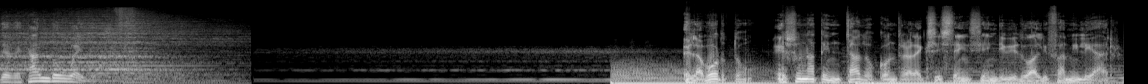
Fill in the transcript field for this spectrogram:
de Dejando Huellas. El aborto es un atentado contra la existencia individual y familiar.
